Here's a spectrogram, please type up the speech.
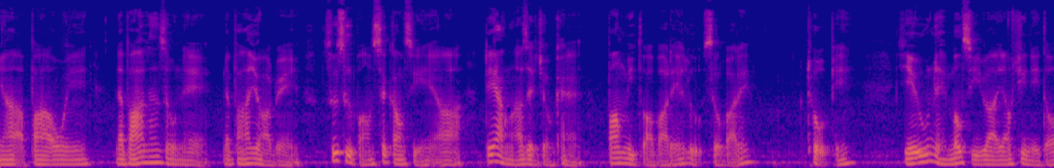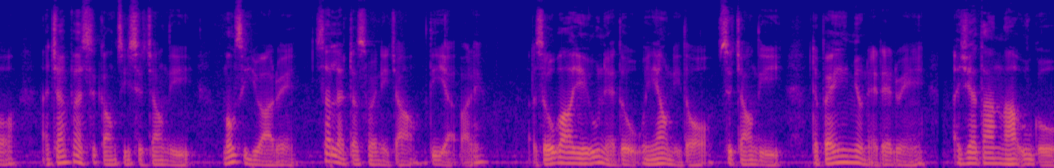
များအပါအဝင်နဘားလန်းစုံနဲ့နဘားရွာတွင်စုစုပေါင်းစစ်ကောင်စီအင်အား150ကျော်ခန့်ပေါင်းမိသွားပါတယ်လို့ဆိုပါတယ်။ထို့အပြင်ရေဦးနယ်မုတ်စီရွာရောက်ရှိနေသောအကြမ်းဖက်စစ်ကောင်စီစစ်ကြောင်းသည်မုတ်စီရွာတွင်ဆက်လက်တပ်ဆွဲနေကြောင်းသိရပါတယ်။အစိုးပါရေဦးနယ်သို့ဝင်ရောက်နေသောစစ်ကြောင်းသည်တပိန်းမြို့နယ်ထဲတွင်အရသာ9ဦးကို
